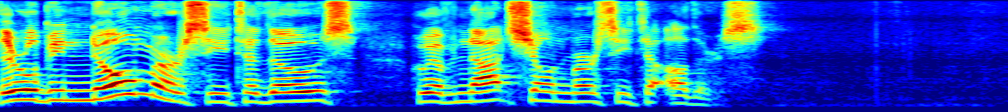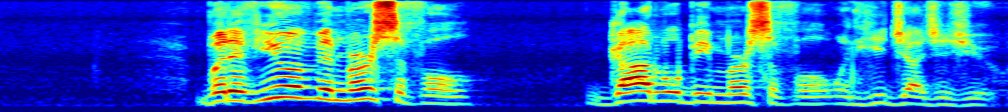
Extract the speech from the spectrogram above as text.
There will be no mercy to those who have not shown mercy to others. But if you have been merciful, God will be merciful when He judges you.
